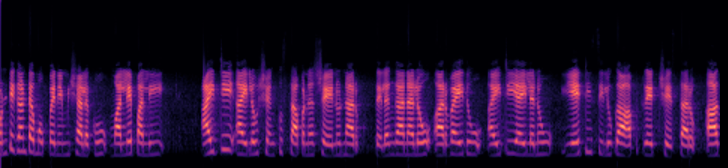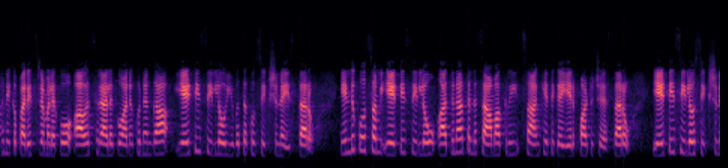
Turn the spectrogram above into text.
ఒంటి గంట ముప్పై నిమిషాలకు మల్లెపల్లి ఐటీఐలో శంకుస్థాపన చేయనున్నారు. తెలంగాణలో అరవై ఐదు ఐటీఐలను ఏటీసీలుగా అప్గ్రేడ్ చేస్తారు. ఆధునిక పరిశ్రమలకు అవసరాలకు అనుగుణంగా ఏటీసీల్లో యువతకు శిక్షణ ఇస్తారు. ఇందుకోసం ఏటీసీలో అధునాతన సామాగ్రి సాంకేతిక ఏర్పాటు చేస్తారు. ఏటీసీలో శిక్షణ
